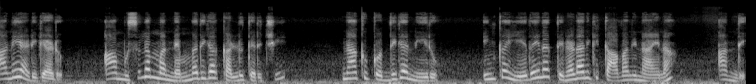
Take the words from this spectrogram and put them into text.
అని అడిగాడు. ఆ ముసలమ్మ నెమ్మదిగా కళ్ళు తెరిచి నాకు కొద్దిగా నీరు ఇంకా ఏదైనా తినడానికి కావాలి నాయనా? అంది.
